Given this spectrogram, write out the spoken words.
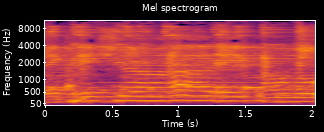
Hare Krishna Hare Rama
